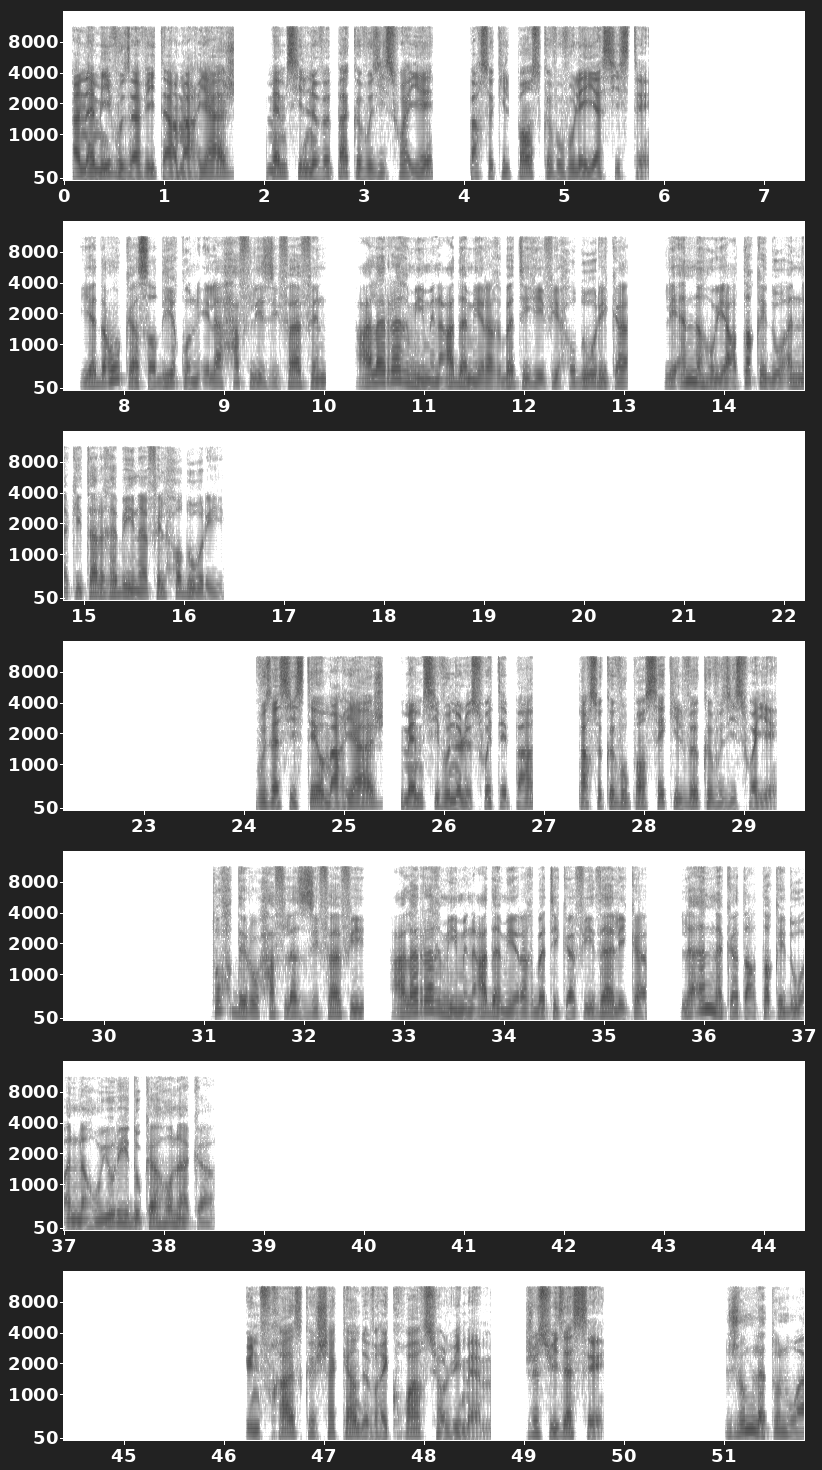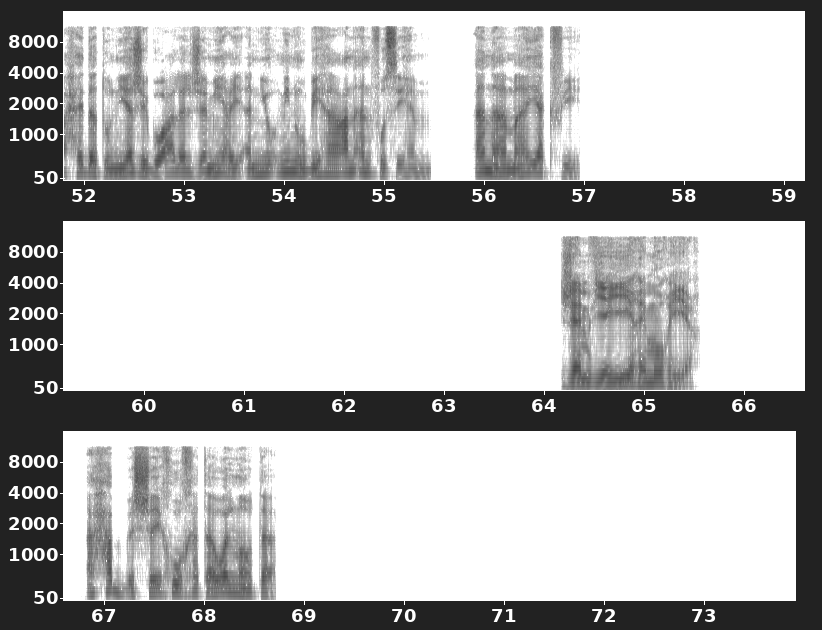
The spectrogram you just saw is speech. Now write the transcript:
Un ami vous invite à un mariage, même s'il ne veut pas que vous y soyez, parce qu'il pense que vous voulez y assister. يدعوك صديق إلى حفل زفاف، على الرغم من عدم رغبته في حضورك، لأنه يعتقد أنك ترغبين في الحضور. Vous assistez au mariage, même si vous ne le souhaitez pas, parce que vous pensez qu'il veut que vous y soyez. تحضر حفل الزفاف، على الرغم من عدم رغبتك في ذلك، لأنك تعتقد أنه يريدك هناك. Une phrase que chacun devrait croire sur lui-même. Je suis assez. جملة واحدة يجب على الجميع أن يؤمنوا بها عن أنفسهم. أنا ما يكفي. J'aime vieillir et mourir. أحب الشيخوخة والموت.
